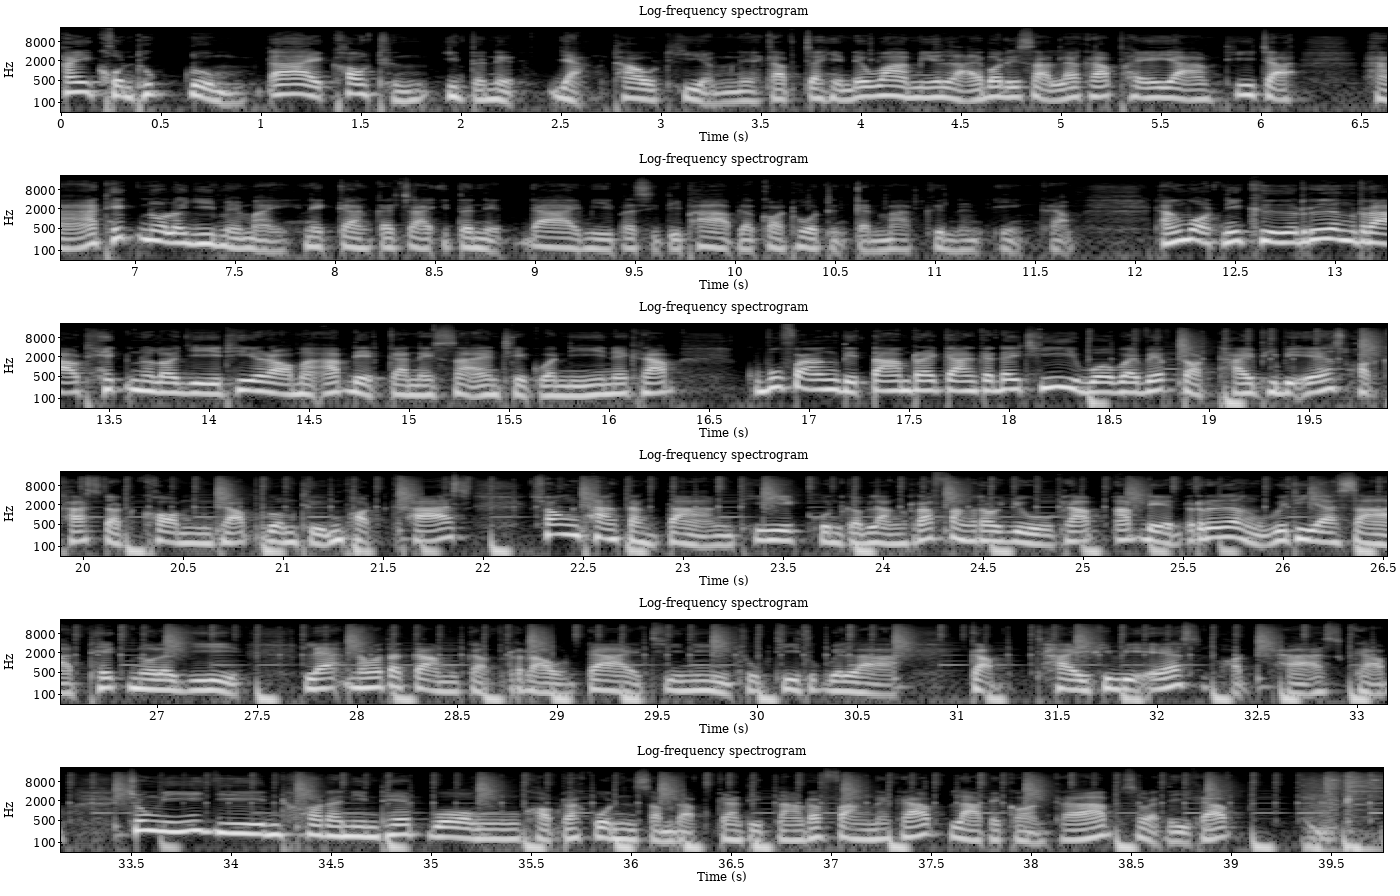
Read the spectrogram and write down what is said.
ให้คนทุกกลุ่มได้เข้าถึงอินเทอร์เน็ตอย่างเท่าเทียมนะครับจะเห็นได้ว่ามีหลายบริษัทแล้วครับพยายามที่จะหาเทคโนโลยีใหม่ๆ ในการกระจายอินเทอร์เน็ตได้มีประสิทธิภาพแล้วก็ทั่วถึงกันมากขึ้นนั่นเองครับทั้งหมดนี้คือเรื่องราวเทคโนโลยีที่เรามาอัปเดตกันใน Science Tech วันนี้นะครับคุณผู้ฟังติดตามรายการกันได้ที่ www.thaipbspodcast.com ครับรวมถึงพอดแคสต์ช่องทางต่างๆ ที่คุณกำลังรับฟังเราอยู่ครับอัปเดตเรื่องวิทยาศาสตร์ เทคโนโลยี และนวัตกรรมกับเราได้ที่นี่ทุกที่ทุกเวลากับไทย PBS Podcast ครับ ช่วงนี้ยีนทรณินเทพวงศ์ขอบพระคุณสำหรับการติดตามรับฟังนะครับ ลาไปก่อนครับ สวัสดีครับ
